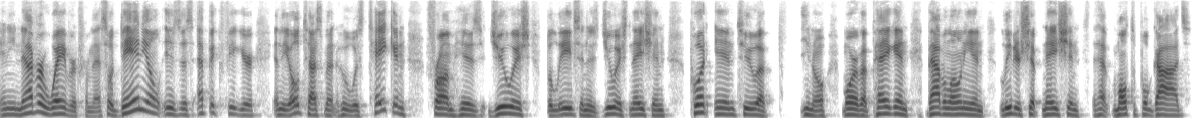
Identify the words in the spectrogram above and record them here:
and he never wavered from that. So Daniel is this epic figure in the Old Testament who was taken from his Jewish beliefs and his Jewish nation, put into a you know more of a pagan Babylonian leadership nation that had multiple gods.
